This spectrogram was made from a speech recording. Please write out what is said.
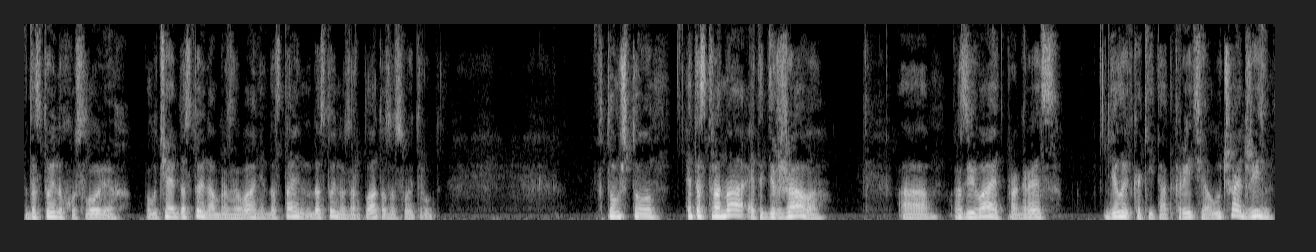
в достойных условиях, получают достойное образование, достойную зарплату за свой труд. В том, что эта страна, эта держава а, развивает прогресс, делает какие-то открытия, улучшает жизнь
